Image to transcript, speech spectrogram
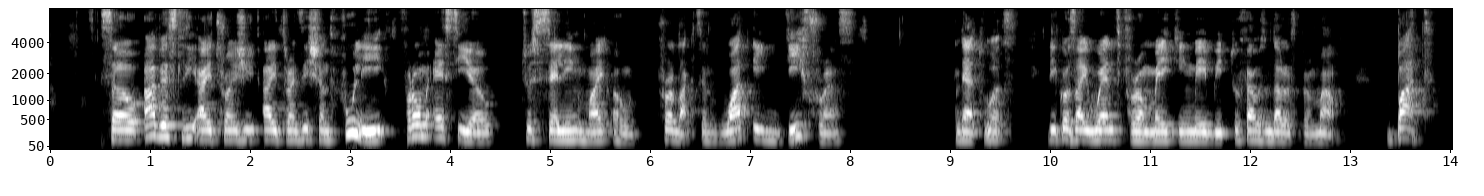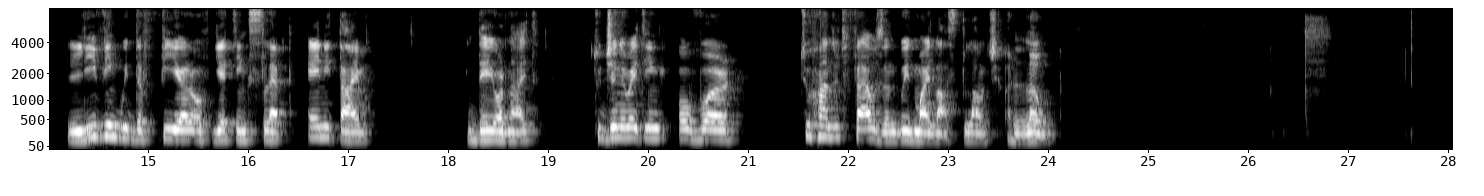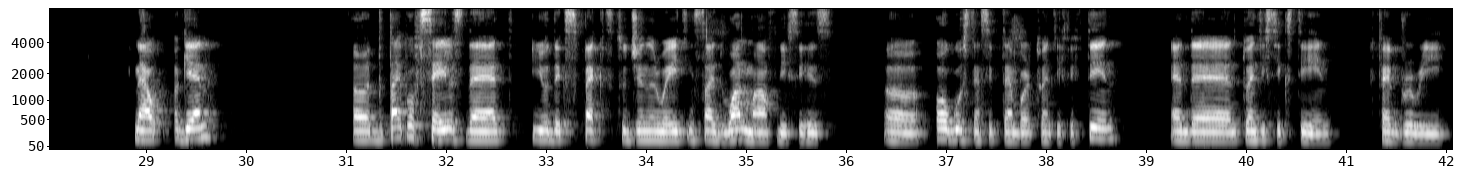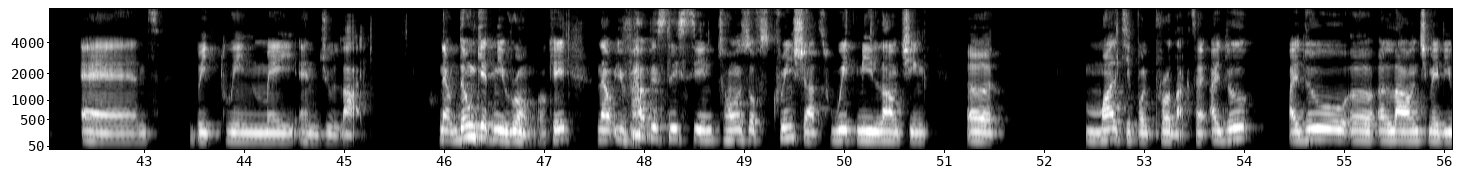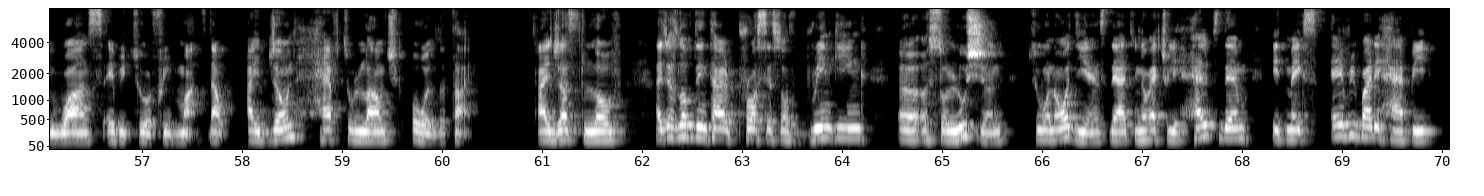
So obviously I, transi I transitioned fully from SEO to selling my own products and what a difference that was because I went from making maybe $2,000 per month, but living with the fear of getting slept anytime, day or night, to generating over 200,000 with my last launch alone. Now, again, uh, the type of sales that you'd expect to generate inside one month, this is uh, August and September 2015, and then 2016, February and between May and July. Now, don't get me wrong, okay? Now, you've obviously seen tons of screenshots with me launching uh, multiple products. I, I do I do uh, a launch maybe once every two or three months. Now, I don't have to launch all the time. I just love I just love the entire process of bringing uh, a solution to an audience that you know actually helps them. It makes everybody happy.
